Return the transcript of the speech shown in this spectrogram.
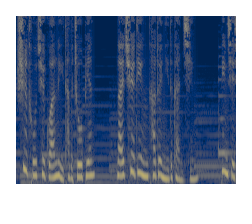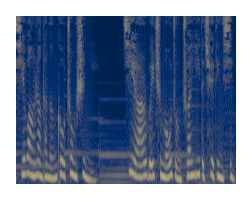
试图去管理他的周边，来确定他对你的感情，并且希望让他能够重视你，继而维持某种专一的确定性。”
